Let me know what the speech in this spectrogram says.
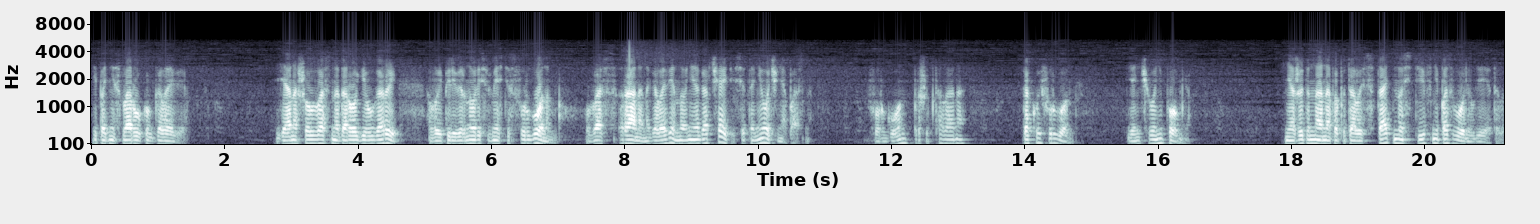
и поднесла руку к голове. «Я нашел вас на дороге у горы. Вы перевернулись вместе с фургоном. У вас рана на голове, но не огорчайтесь, это не очень опасно». «Фургон?» — прошептала она. «Какой фургон? Я ничего не помню». Неожиданно она попыталась встать, но Стив не позволил ей этого.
